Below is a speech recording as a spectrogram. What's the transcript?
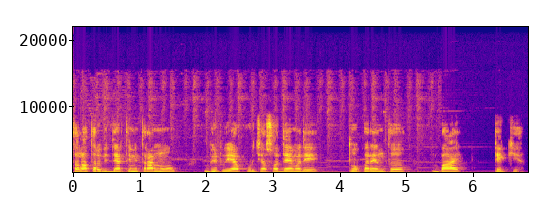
चला तर विद्यार्थी मित्रांनो भेटूया पुढच्या स्वाध्यायामध्ये. तोपर्यंत बाय टेक केअर.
